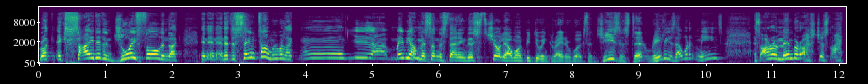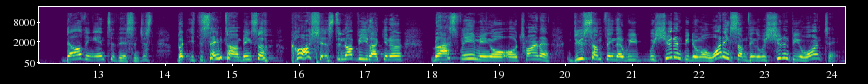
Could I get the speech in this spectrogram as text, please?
like excited and joyful. And like, and, and, and at the same time, we were like, mm, yeah, maybe I'm misunderstanding this. Surely I won't be doing greater works than Jesus did. Really? Is that what it means? So I remember us just like, delving into this and just, but at the same time being so cautious to not be like, you know, blaspheming or, or trying to do something that we, we shouldn't be doing or wanting something that we shouldn't be wanting.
